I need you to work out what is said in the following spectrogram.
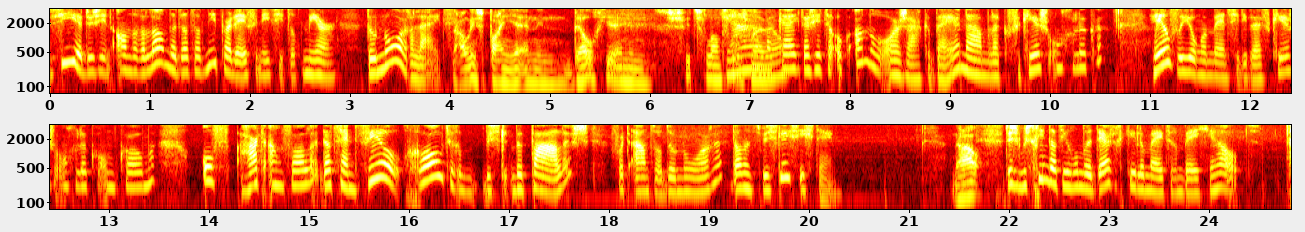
zie je dus in andere landen... dat dat niet per definitie tot meer donoren leidt. Nou, in Spanje en in België en in Zwitserland volgens ja, mij maar wel. kijk, daar zitten ook andere oorzaken bij. Hè? Namelijk verkeersongelukken. Heel veel jonge mensen die bij verkeersongelukken omkomen. Of hartaanvallen. Dat zijn veel grotere bepalers voor het aantal donoren... dan het beslissysteem. Nou, Dus misschien dat die 130 kilometer een beetje helpt.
